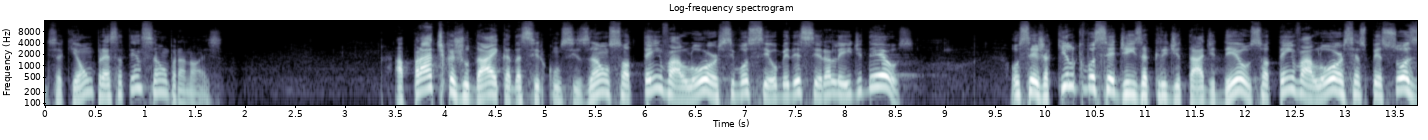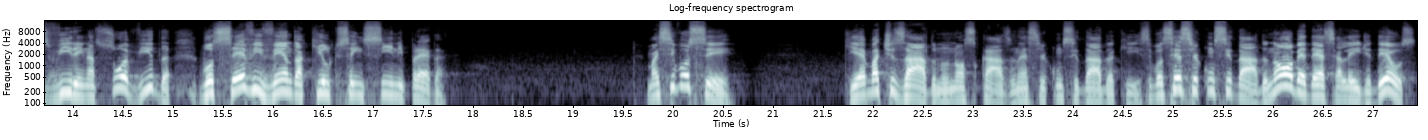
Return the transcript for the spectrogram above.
Isso aqui é um presta atenção para nós. A prática judaica da circuncisão só tem valor se você obedecer à lei de Deus. Ou seja, aquilo que você diz acreditar de Deus só tem valor se as pessoas virem na sua vida você vivendo aquilo que você ensina e prega. Mas se você, que é batizado, no nosso caso, né, circuncidado aqui, se você é circuncidado não obedece à lei de Deus,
